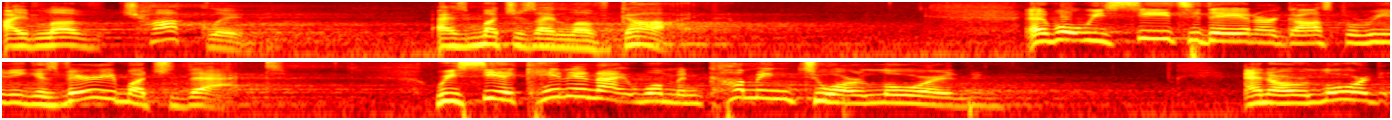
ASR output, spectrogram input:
I love chocolate as much as I love God. And what we see today in our gospel reading is very much that. We see a Canaanite woman coming to our Lord, and our Lord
